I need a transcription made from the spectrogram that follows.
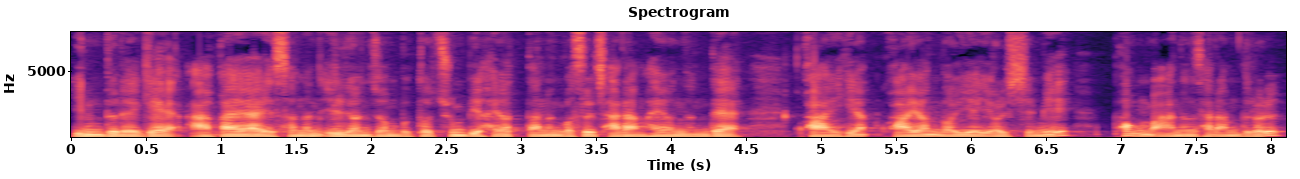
인들에게 아가야에서는 1년 전부터 준비하였다는 것을 자랑하였는데 과연, 과연 너희의 열심이 퍽 많은 사람들을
